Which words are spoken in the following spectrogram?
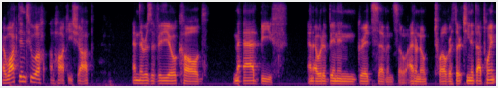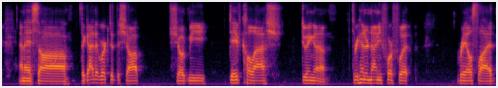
I walked into a, a hockey shop, and there was a video called Mad Beef, and I would have been in grade seven, so I don't know, 12 or 13 at that point. And I saw the guy that worked at the shop showed me Dave Kalash doing a 394 foot rail slide,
